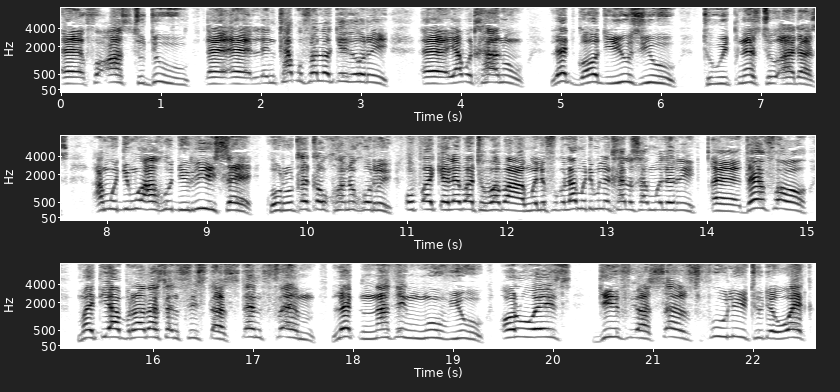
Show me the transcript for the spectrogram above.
uh, for us to do. Eh, eh, ntlha bofelo ke gore ya botlhano let god use you to witness to others. A modimo a go dirise gore o tletla o kgone gore o pakele batho ba bangwe. Lefoko la modimo le tlhalosa mo le re eh, therefore my dear brothers and sisters stand firm. Let nothing move you. Always give yourselves fully to the work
